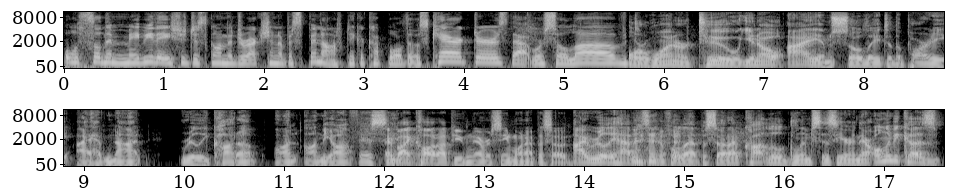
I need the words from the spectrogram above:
Well, so then maybe they should just go in the direction of a spin-off. Take a couple of those characters that were so loved. or one or two. You know, I am so late to the party. I have not really caught up on on The Office. And by caught up, you've never seen one episode. I really haven't seen a full episode. I've caught little glimpses here and there, only because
